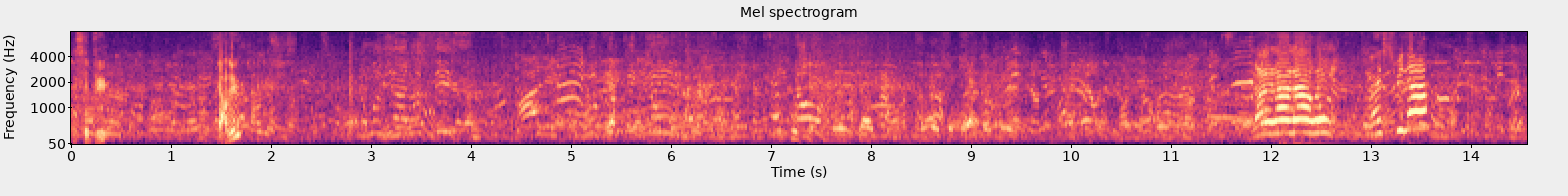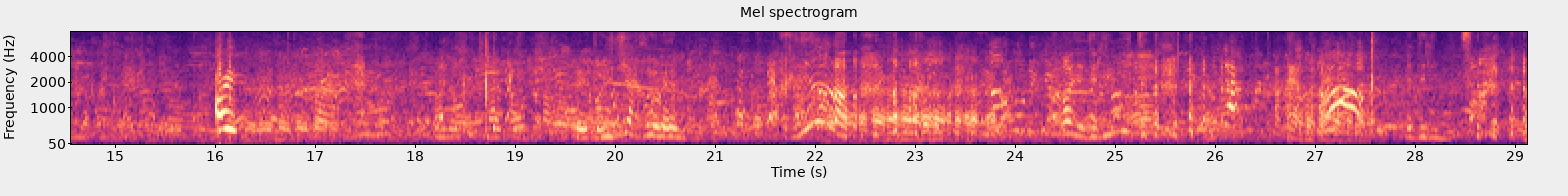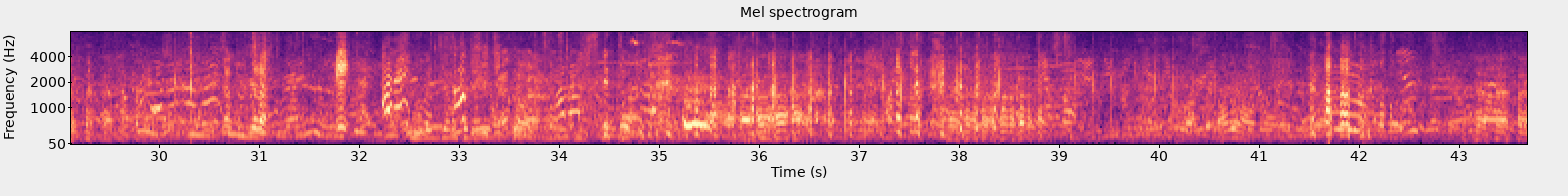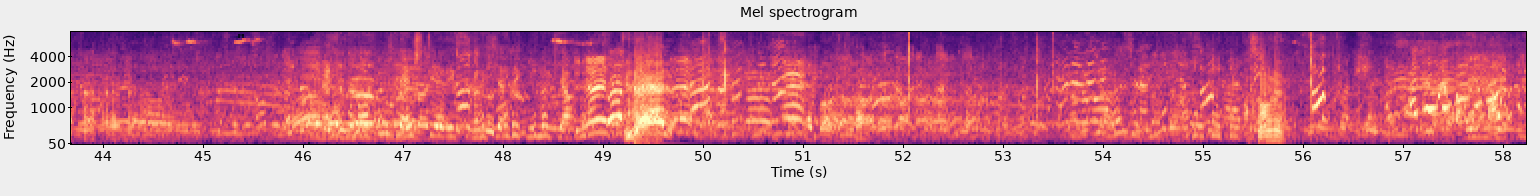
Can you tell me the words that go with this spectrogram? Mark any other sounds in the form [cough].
Je sais plus. Perdu Là, là, là, oui. Ouais, celui-là Aïe Il faut lui dire quand même. Rien [laughs] Oh, il y a des limites. Il a des limites. Dire on dirait, C'est tout. Je l'ai acheté avec, ses maca- avec mes macarons. Tunnel Sors-le. Thank you.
